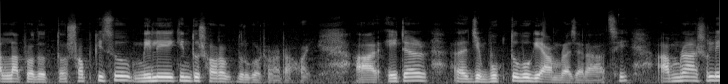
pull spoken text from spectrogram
আল্লাহ প্রদত্ত সব কিছু মিলিয়েই কিন্তু সড়ক দুর্ঘটনাটা হয়। আর এটার যে ভুক্তভোগী আমরা যারা আছি, আমরা আসলে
